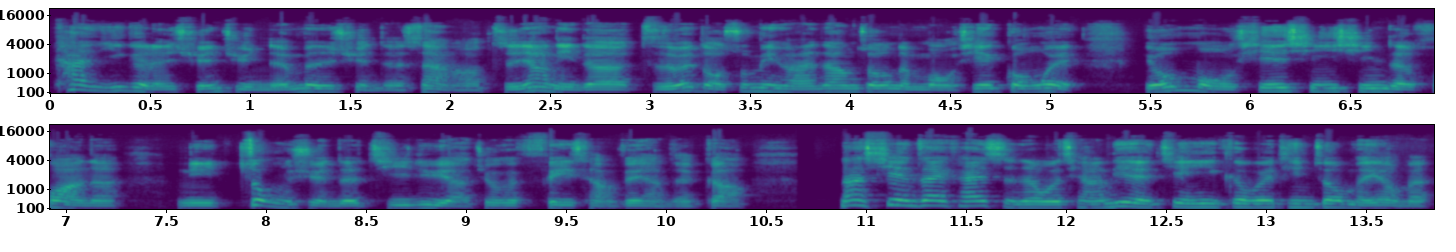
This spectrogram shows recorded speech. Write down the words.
看一个人选举能不能选得上哦。只要你的紫微斗数命盘当中的某些宫位有某些星星的话呢，你中选的几率啊就会非常非常的高。那现在开始呢，我强烈的建议各位听众朋友们，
